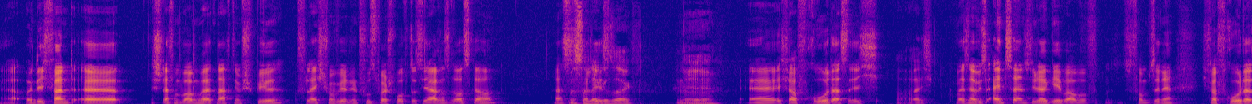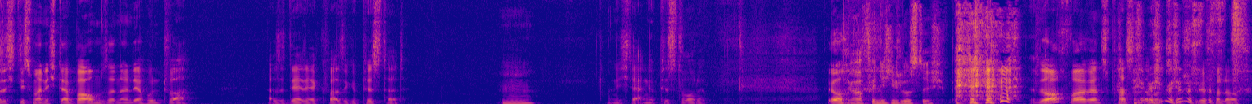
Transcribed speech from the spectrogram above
Ja, und ich fand, äh, Steffen Baumgart nach dem Spiel vielleicht schon wieder den Fußballspruch des Jahres rausgehauen. Hast Was hat er gesagt? Nee. Äh, ich war froh, dass ich, oh, ich weiß nicht, ob ich es eins zu eins wiedergebe, aber vom Sinne her, ich war froh, dass ich diesmal nicht der Baum, sondern der Hund war. Also der, der quasi gepisst hat. Mhm. Und nicht der angepisst wurde. Ja, ja finde ich nicht lustig. Doch, war ganz passend aber zum Spielverlauf.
